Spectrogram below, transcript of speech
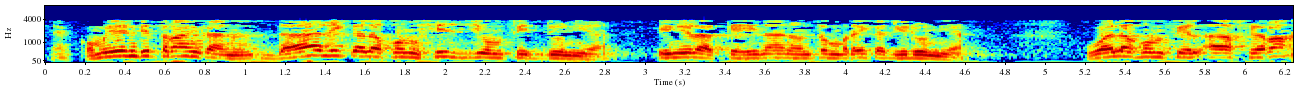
Ya, kemudian diterangkan, "Dzalika lakum khizyun fid dunya." Inilah kehinaan untuk mereka di dunia. Walakum fil akhirah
